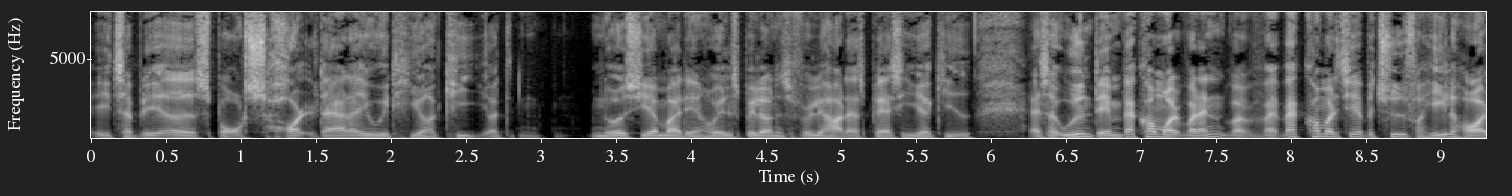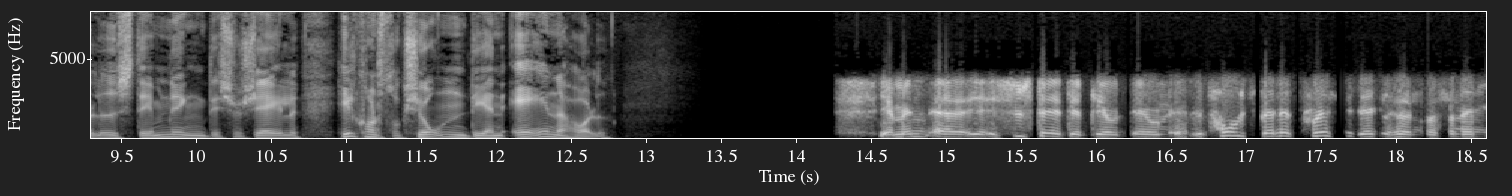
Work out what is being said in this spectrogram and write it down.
etablerede sportshold, der er der jo et hierarki, og noget siger mig, at NHL-spillerne selvfølgelig har deres plads i hierarkiet. Altså uden dem, hvad kommer, hvordan, hvad, hvad kommer det til at betyde for hele holdet, stemningen, det sociale, hele konstruktionen, DNA'en af holdet? Jamen, øh, jeg synes, det, det, bliver, det er jo en utrolig spændende twist i virkeligheden for sådan en,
